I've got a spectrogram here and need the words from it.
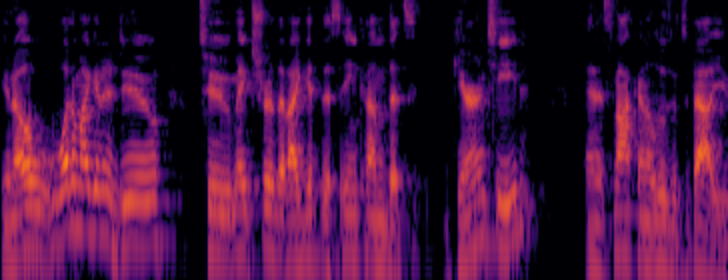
You know, what am I going to do to make sure that I get this income that's guaranteed and it's not going to lose its value?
